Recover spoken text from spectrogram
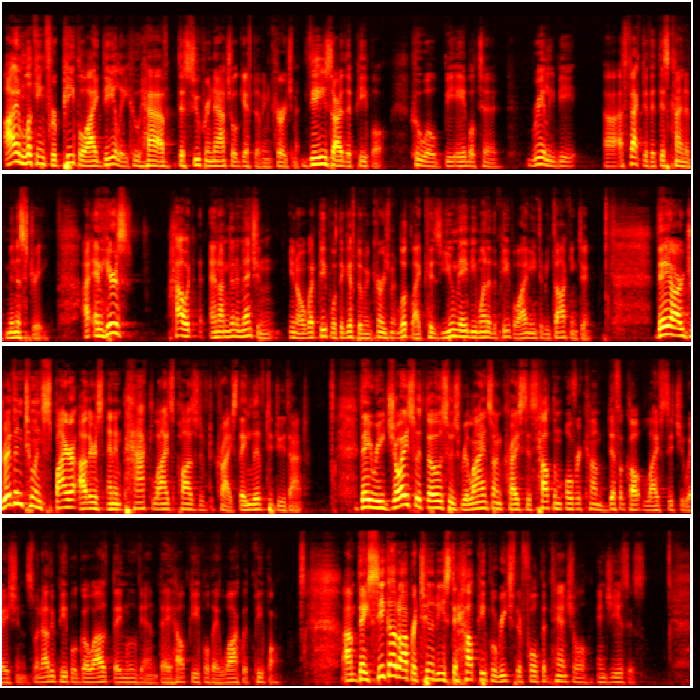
I am looking for people, ideally, who have the supernatural gift of encouragement. These are the people who will be able to really be uh, effective at this kind of ministry. Uh, and here's how, it, and I'm going to mention, you know, what people with the gift of encouragement look like, because you may be one of the people I need to be talking to. They are driven to inspire others and impact lives positive to Christ. They live to do that. They rejoice with those whose reliance on Christ has helped them overcome difficult life situations. When other people go out, they move in. They help people, they walk with people. Um, they seek out opportunities to help people reach their full potential in Jesus.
